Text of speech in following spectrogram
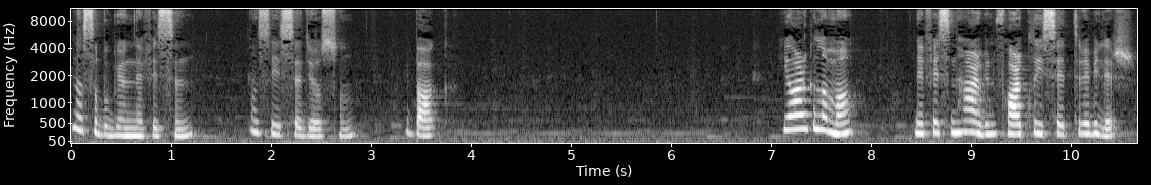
Nasıl bugün nefesin? Nasıl hissediyorsun? Bir bak. Yargılama. Nefesin her gün farklı hissettirebilir.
